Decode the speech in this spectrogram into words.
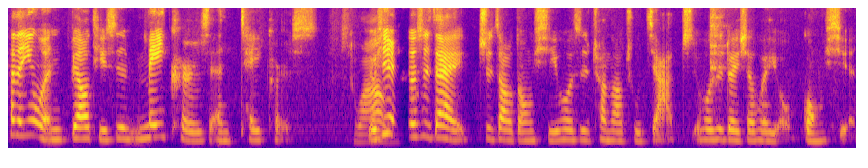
它的英文标题是 “Makers and Takers”，Wow. 有些人就是在制造东西，或是创造出价值，或是对社会有贡献。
